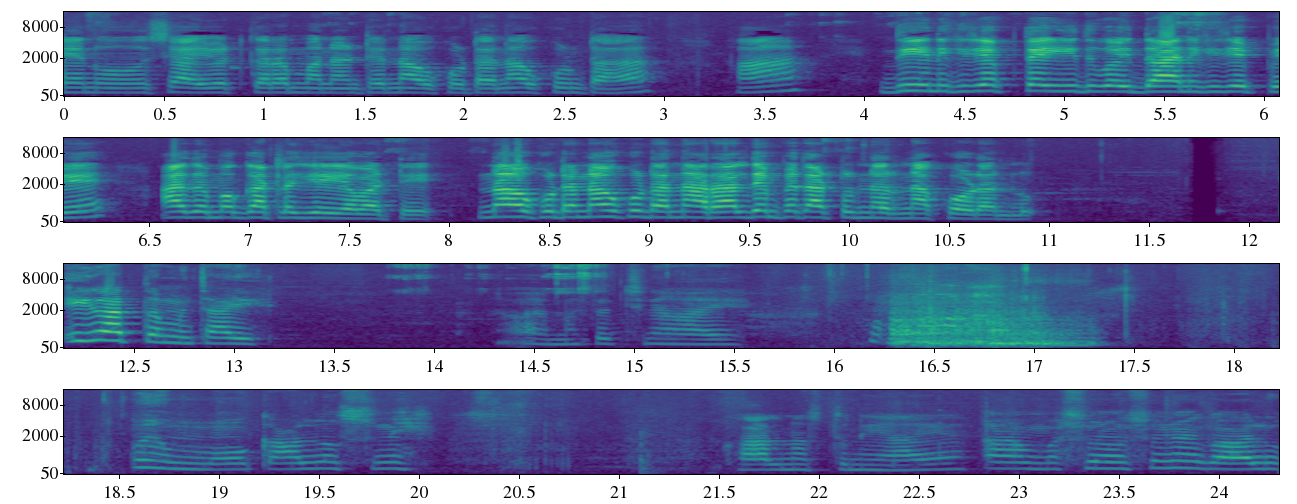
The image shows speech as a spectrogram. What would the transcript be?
నేను చాయ్ పెట్టుకరమ్మని అంటే నవ్వుకుంటా నవ్వుకుంటా? దీనికి చెప్తే ఇది పోయి దానికి చెప్పే అదేమో గట్ల చేయబట్టే. నవ్వుకుంటా నవ్వుకుంటా నరాలు దింపేటట్టున్నారు నా కోడన్లు. ఇక అత్తమ్మ చాయ్. మస్తు వచ్చినాయి అమ్మో కాళ్ళు వస్తున్నాయి కాళ్ళు నొస్తున్నాయా ఆ, మస్తు వస్తున్నాయి కాళ్ళు.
